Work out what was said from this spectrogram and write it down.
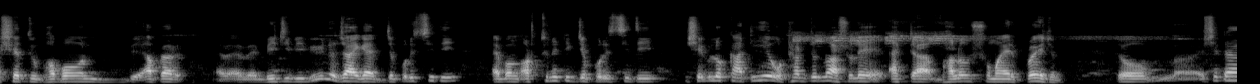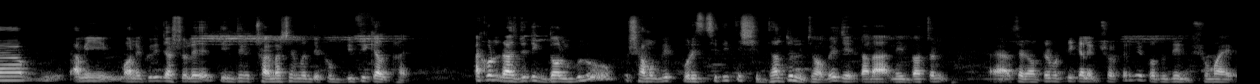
সেতু ভবন আপনার বিটিভি বিভিন্ন জায়গায় যে পরিস্থিতি এবং অর্থনৈতিক যে পরিস্থিতি, সেগুলো কাটিয়ে ওঠার জন্য আসলে একটা ভালো সময়ের প্রয়োজন। তো, সেটা আমি মনে করি যে আসলে তিন থেকে ছয় মাসের মধ্যে খুব ডিফিকাল্ট হয়। এখন রাজনৈতিক দলগুলো সামগ্রিক পরিস্থিতিতে সিদ্ধান্ত নিতে হবে যে তারা নির্বাচন অন্তর্বর্তীকালীন সরকারকে কতদিন সময়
